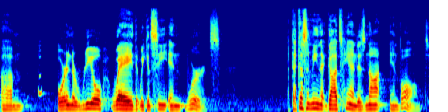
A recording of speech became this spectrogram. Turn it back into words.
um, or in a real way that we can see in words. But that doesn't mean that God's hand is not involved.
